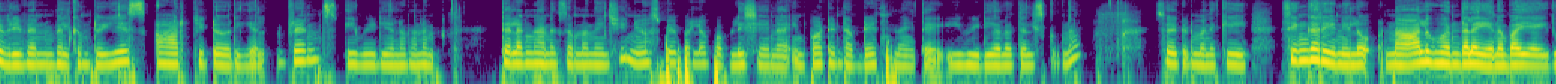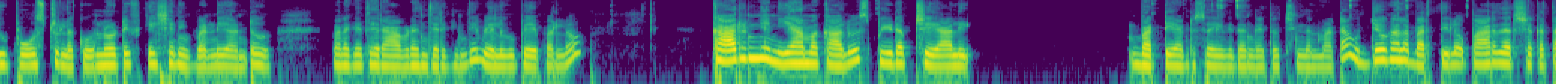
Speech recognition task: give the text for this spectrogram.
Everyone welcome to S R tutorial friends ఈ వీడియోలో మనం తెలంగాణకు సంబంధించి న్యూస్ పేపర్లో పబ్లిష్ అయిన ఇంపార్టెంట్ అప్డేట్స్ని అయితే ఈ వీడియోలో తెలుసుకుందాం. సో ఇక్కడ మనకి సింగరేణిలో నాలుగు వందల ఎనభై ఐదు పోస్టులకు నోటిఫికేషన్ ఇవ్వండి అంటూ మనకైతే రావడం జరిగింది వెలుగు పేపర్లో. కారుణ్య నియామకాలు స్పీడప్ చేయాలి బట్టి అంటూ సో ఈ విధంగా అయితే వచ్చిందనమాట ఉద్యోగాల భర్తీలో పారదర్శకత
